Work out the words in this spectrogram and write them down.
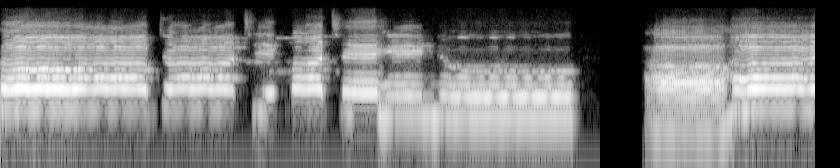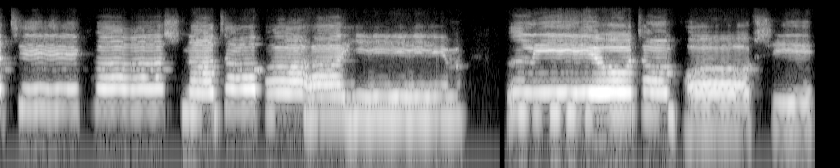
lovda tikvatenu hatikva shnatapayim Povshi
